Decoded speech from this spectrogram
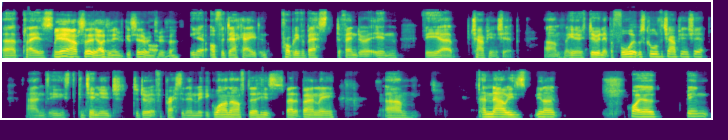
uh, players Yeah, absolutely. I didn't even consider him to be fair. yeah, of the decade and probably the best defender in the uh, championship. Um, you know, he's doing it before it was called the championship, and he's continued to do it for Preston in League One after his spell at Burnley. Um, and now he's, you know, quite a been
